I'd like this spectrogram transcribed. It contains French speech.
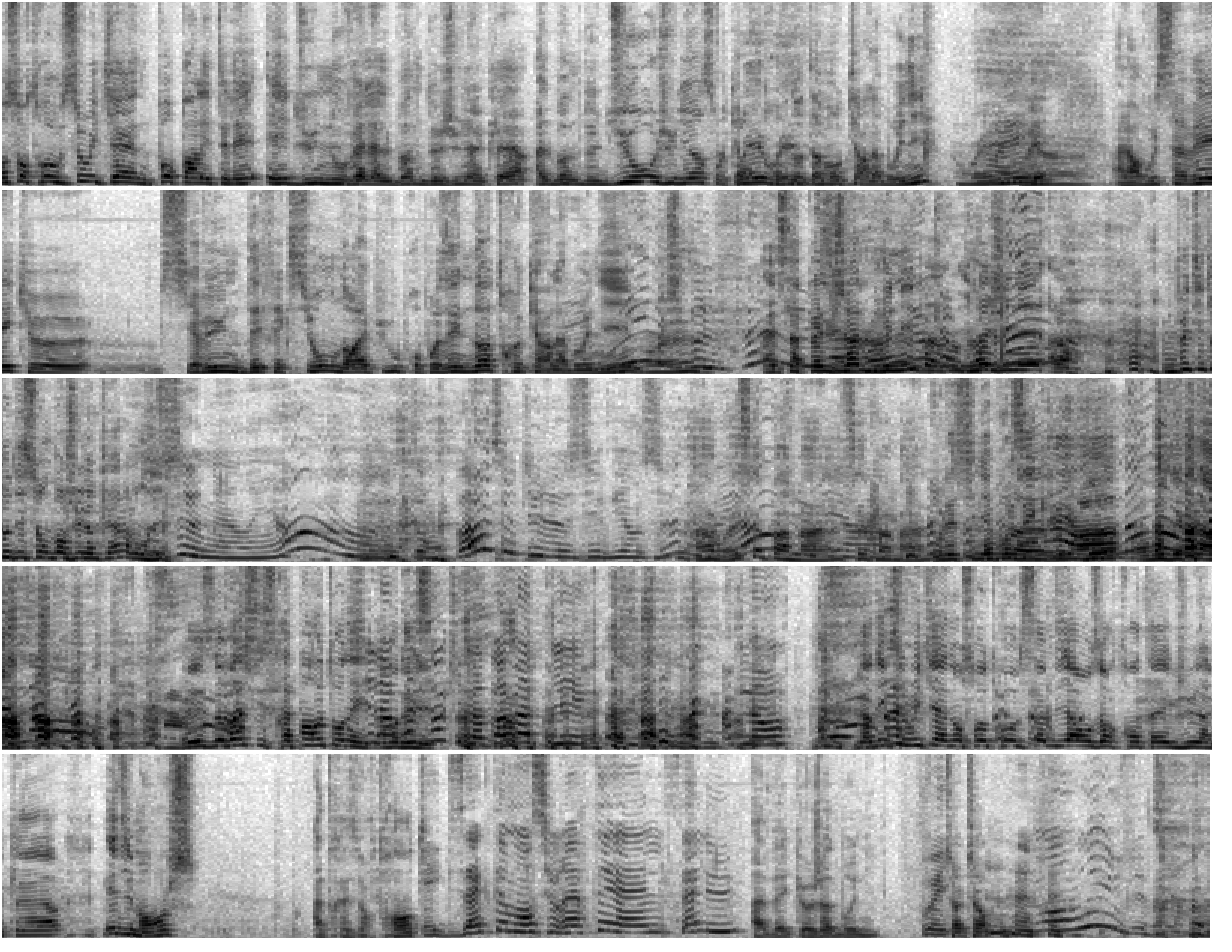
On se retrouve ce week-end pour parler télé et du nouvel album de Julien Clerc, album de duo Julien sur lequel Oui, on retrouve oui. notamment Carla Bruni. Oui, Oui. euh, Alors vous savez que s'il y avait eu une défection, on aurait pu vous proposer notre Carla Bruni. ouais. Je peux le faire. Elle s'appelle Jade vrai Bruni. Imaginez, alors, une petite audition devant Julien Clerc, allons-y. Ce n'est rien. T'en passes, tu le sais bien, ce n'est Ah rien. ouais, c'est pas mal, c'est pas mal. Vous voulez signer On pour vous la écrira. On vous écrira. Mais dommage, il ne serait pas retourné. J'ai l'impression qu'il va pas m'appeler. non. Verdict ce week-end, on se retrouve samedi à 11h30 avec Julien Clerc et dimanche à 13h30 Exactement, sur RTL. Salut. avec euh, Jade Bruni. Oui. Ciao, ciao. Ah oui, c'est bien.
